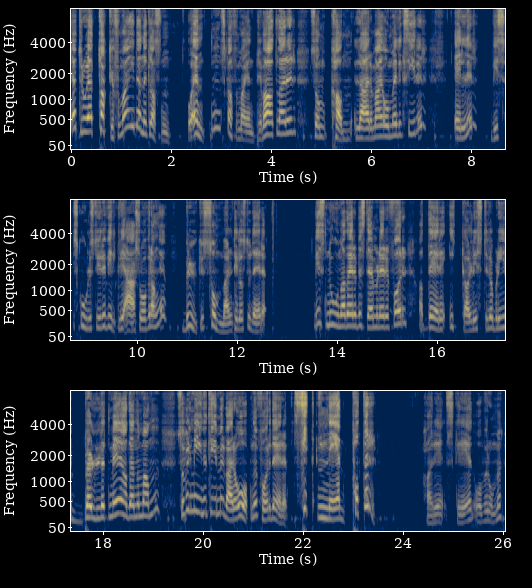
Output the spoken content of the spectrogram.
Jeg tror jeg takker for meg i denne klassen, og enten skaffe meg en privatlærer som kan lære meg om eliksirer, eller, hvis skolestyret virkelig er så vrange, bruke sommeren til å studere. Hvis noen av dere bestemmer dere for at dere ikke har lyst til å bli bøllet med av denne mannen, så vil mine timer være åpne for dere. Sitt ned, Potter! Harry skred over rommet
